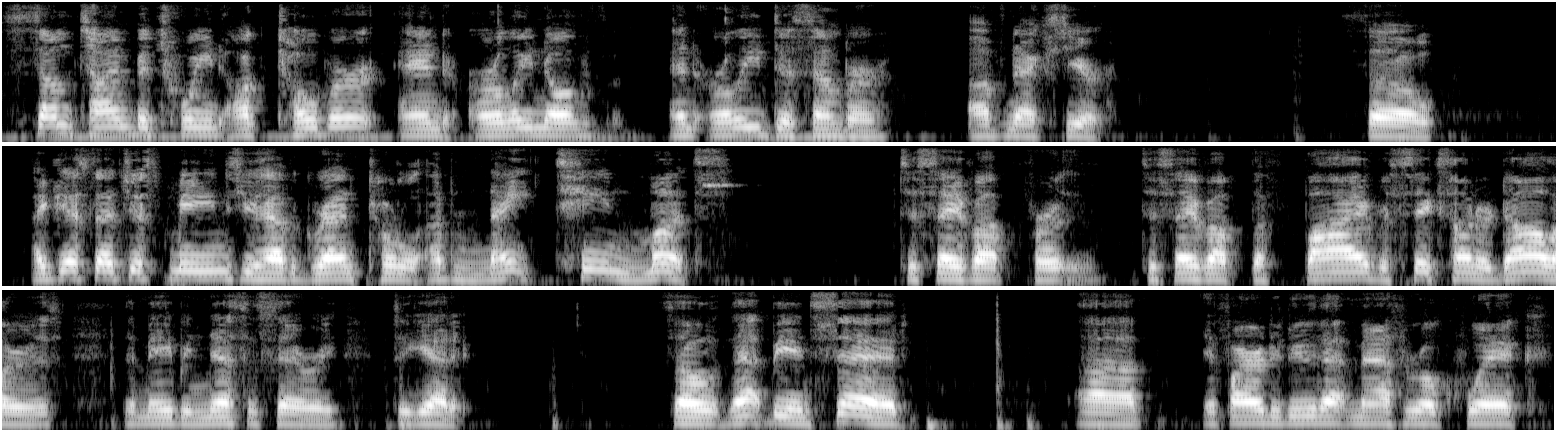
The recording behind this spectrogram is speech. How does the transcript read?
sometime between October and early no and early December of next year. So I guess that just means you have a grand total of 19 months to save up for to save up the five or six hundred dollars that may be necessary to get it. So that being said, uh, if I were to do that math real quick,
